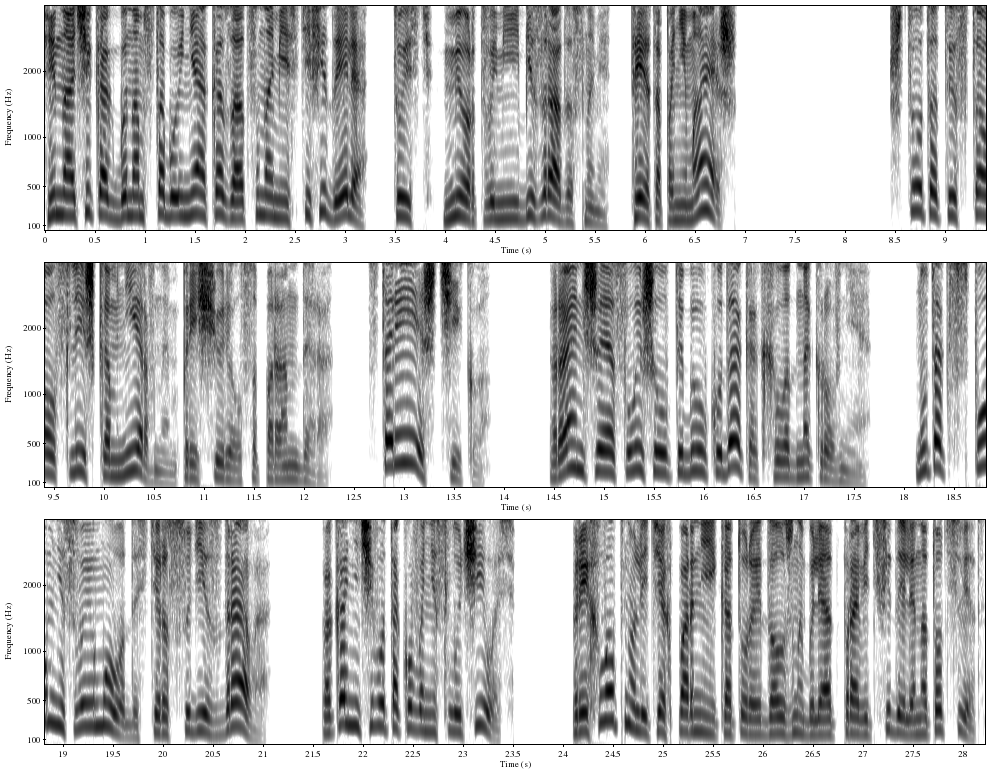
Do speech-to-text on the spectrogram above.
Иначе как бы нам с тобой не оказаться на месте Фиделя, то есть мертвыми и безрадостными. Ты это понимаешь? «Что-то ты стал слишком нервным», — прищурился Парандера. «Стареешь, Чико. Раньше я слышал, ты был куда как хладнокровнее. Ну так вспомни свою молодость и рассуди здраво. Пока ничего такого не случилось. Прихлопнули тех парней, которые должны были отправить Фиделя на тот свет?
